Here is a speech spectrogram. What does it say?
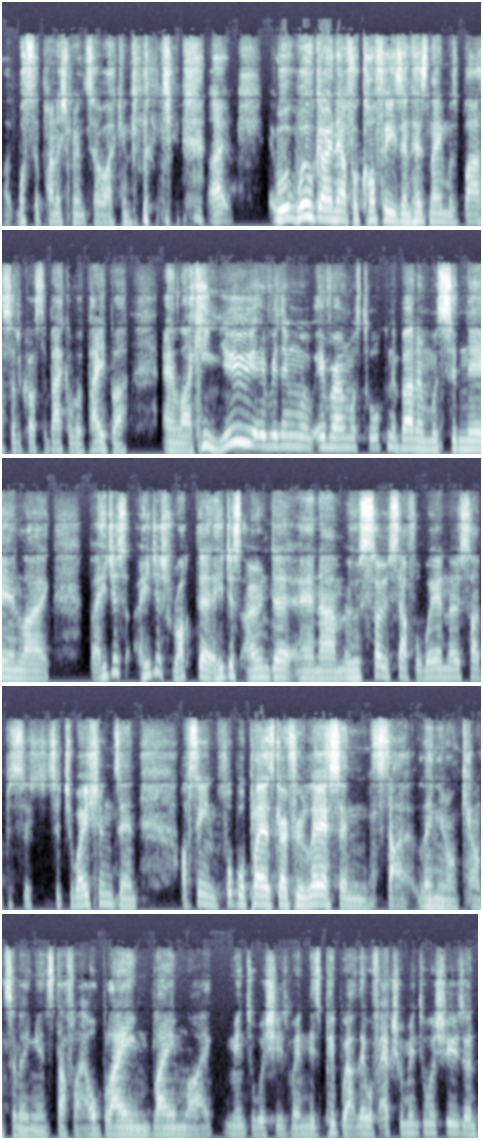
like, what's the punishment so I can? I, we'll go now for coffees, and his name was blasted across the back of a paper, and like he knew everything everyone was talking about, and was sitting there, and like, but he just he just rocked it. He just owned it, and um, it was so self aware in those type of situations. And I've seen football players go through less and start leaning on counselling and stuff like, oh, blame, blame like mental issues when there's people out there with actual mental issues and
